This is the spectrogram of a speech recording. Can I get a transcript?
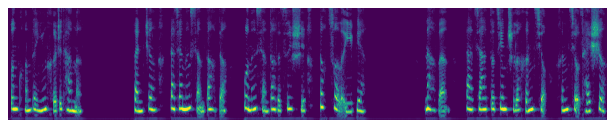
疯狂的迎合着他们。反正大家能想到的、不能想到的姿势都做了一遍。那晚大家都坚持了很久很久才射。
